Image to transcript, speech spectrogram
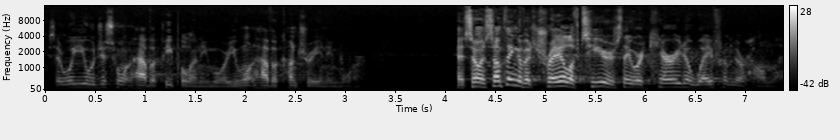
He said, Well, you just won't have a people anymore, you won't have a country anymore. And so, in something of a trail of tears, they were carried away from their homeland.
